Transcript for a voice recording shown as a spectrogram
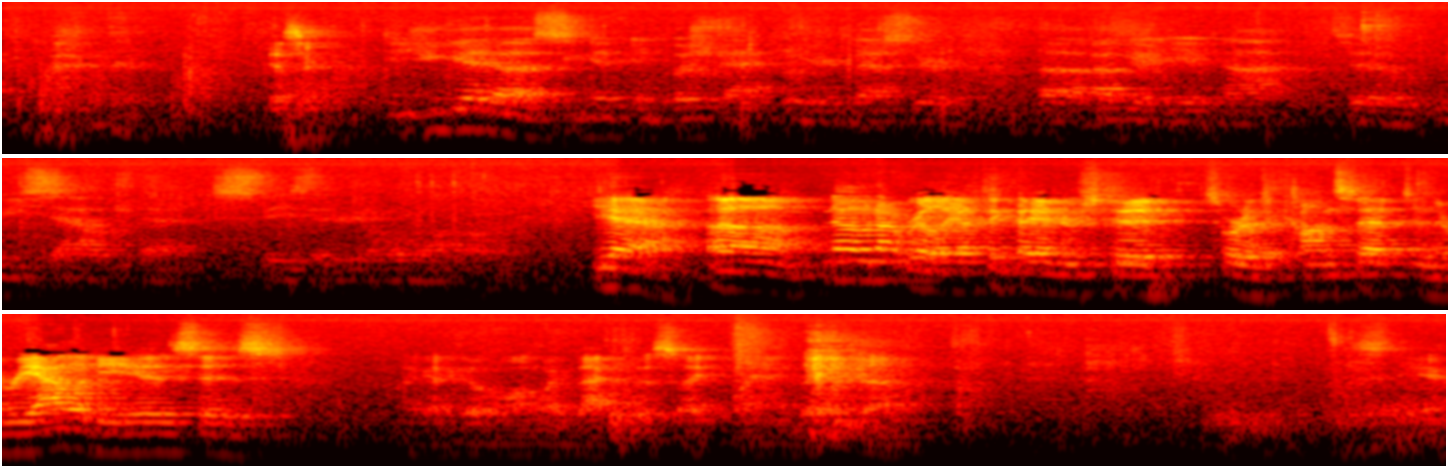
Yes, sir. Did you get a significant pushback from your investor uh, about the idea of not to lease out that space that you're going to hold on? Yeah, um, no, not really. I think they understood sort of the concept, and the reality is, is I got to go a long way back to the site plan, but uh, let's see here.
